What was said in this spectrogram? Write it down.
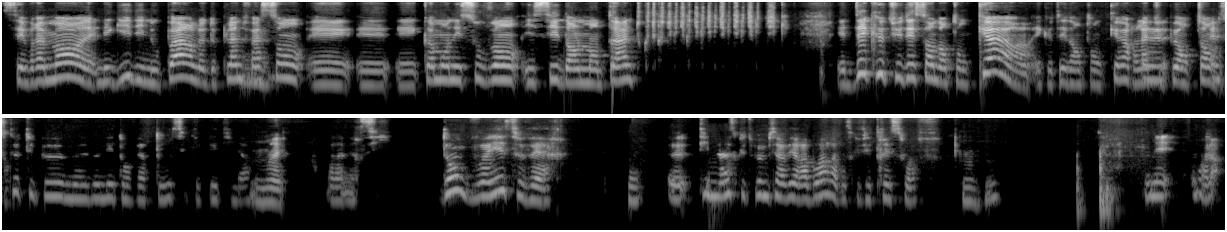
C'est vraiment, les guides, ils nous parlent de plein de façons. Et, et, et, comme on est souvent ici dans le mental, et dès que tu descends dans ton cœur et que tu es dans ton cœur, là, tu euh, peux entendre. Est-ce que tu peux me donner ton verre d'eau, s'il te plaît, Tina? Ouais. Voilà, merci. Donc, vous voyez ce verre? Euh, Tina, est-ce que tu peux me servir à boire là parce que j'ai très soif? Mhm. Mais voilà,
